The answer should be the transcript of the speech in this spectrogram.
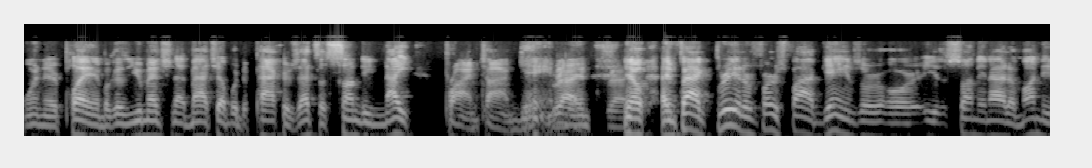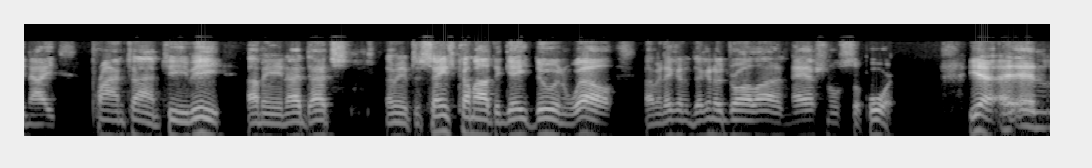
when they're playing because you mentioned that matchup with the Packers. That's a Sunday night primetime game. Right, and, right. You know, in fact, three of the first five games are, are either Sunday night or Monday night primetime TV. I mean, that, that's I mean, if the Saints come out the gate doing well, I mean, they're gonna they're gonna draw a lot of national support. Yeah, and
